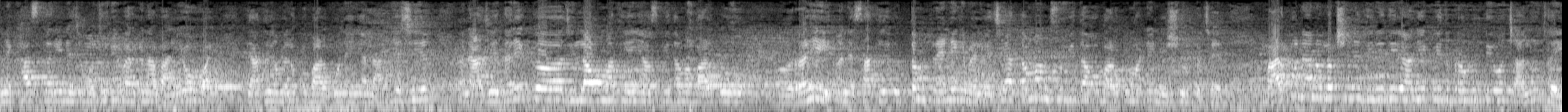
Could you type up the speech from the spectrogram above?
અને ખાસ કરીને જે મજૂરી વર્ગના વાલીઓ હોય, ત્યાંથી અમે લોકો બાળકોને અહીંયા લાવીએ છીએ. અને આજે દરેક જિલ્લાઓમાંથી અહીંયા અસ્મિતામાં બાળકો રહી અને સાથે ઉત્તમ ટ્રેનિંગ મેળવે છે. આ તમામ સુવિધાઓ બાળકો માટે નિઃશુલ્ક છે. બાળકોને અનુલક્ષીને ધીરે ધીરે અનેકવિધ પ્રવૃત્તિઓ ચાલુ થઈ.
